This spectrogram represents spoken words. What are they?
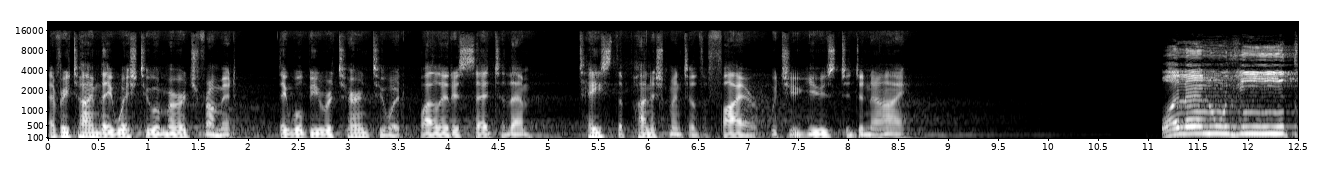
Every time they wish to emerge from it, they will be returned to it while it is said to them, Taste the punishment of the fire which you used to deny. ولنذيقنهم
